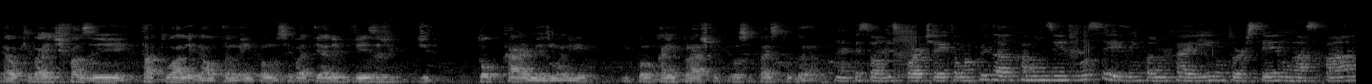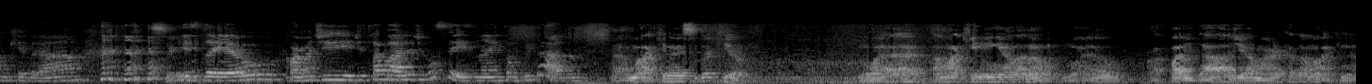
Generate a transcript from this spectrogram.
é o que vai te fazer tatuar legal também, quando você vai ter a leveza de, de tocar mesmo ali e colocar em prática o que você está estudando. É, pessoal do esporte aí, toma cuidado com a mãozinha de vocês, hein? Para não cair, não torcer, não raspar, não quebrar. Porque isso daí é a forma de, de trabalho de vocês, né? Então cuidado. A máquina é isso daqui, ó. Não é a maquininha lá não. Não é a qualidade e a marca da máquina.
